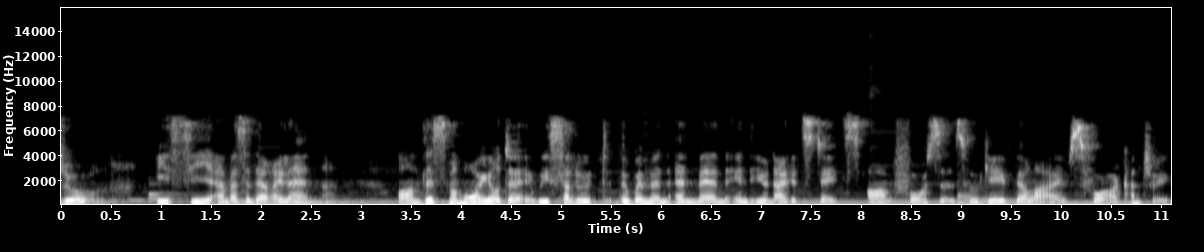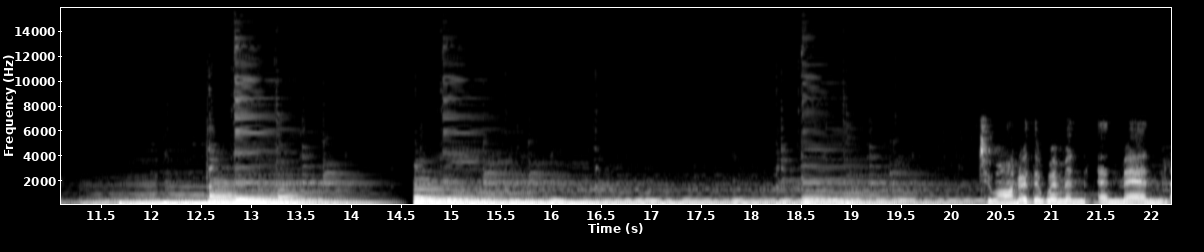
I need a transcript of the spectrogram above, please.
Bonjour, ici Ambassadeur Hélène. On this Memorial Day, we salute the women and men in the United States Armed Forces who gave their lives for our country. To honor the women and men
